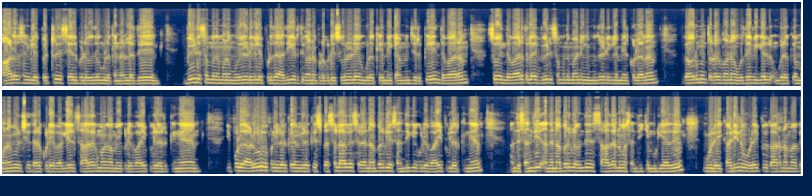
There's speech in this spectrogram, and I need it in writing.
ஆலோசனைகளை பெற்று செயல்படுவது உங்களுக்கு நல்லது. வீடு சம்பந்தமான முதலீடுகள் இப்பொழுது அதிகரித்து காணப்படக்கூடிய சூழ்நிலை உங்களுக்கு இன்னைக்கு அமைஞ்சிருக்கு. இந்த வாரம் ஸோ இந்த வாரத்தில் வீடு சம்பந்தமாக நீங்கள் முதலீடுகளை மேற்கொள்ளலாம். கவர்மெண்ட் தொடர்பான உதவிகள் உங்களுக்கு மனமகிழ்ச்சி தரக்கூடிய வகையில் சாதகமாக அமையக்கூடிய வாய்ப்புகள் இருக்குங்க. இப்பொழுது அலுவலக பணியில் இருக்கிறவங்களுக்கு ஸ்பெஷலாக சில நபர்களை சந்திக்கக்கூடிய வாய்ப்புகள் இருக்குங்க. அந்த சந்தி அந்த நபர்களை வந்து சாதாரணமாக சந்திக்க முடியாது. உங்களுடைய கடின உழைப்பு காரணமாக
